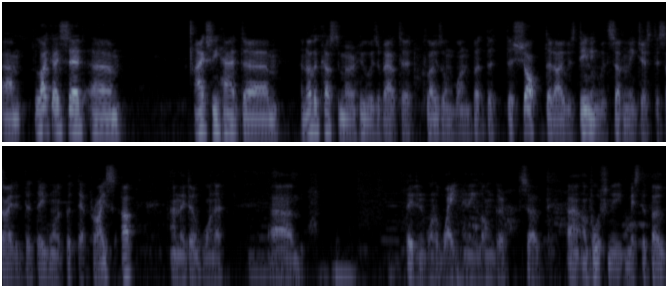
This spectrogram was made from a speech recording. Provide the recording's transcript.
Um, like I said, um, I actually had um, another customer who was about to close on one, but the, the shop that I was dealing with suddenly just decided that they want to put their price up and they don't want to, um, they didn't want to wait any longer. So uh, unfortunately missed the boat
